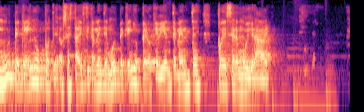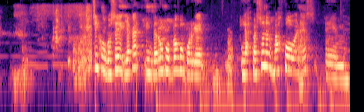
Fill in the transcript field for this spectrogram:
muy pequeño, o sea, estadísticamente muy pequeño, pero que evidentemente puede ser muy grave. Sí, Juan José, y acá interrumpo un poco porque las personas más jóvenes em,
